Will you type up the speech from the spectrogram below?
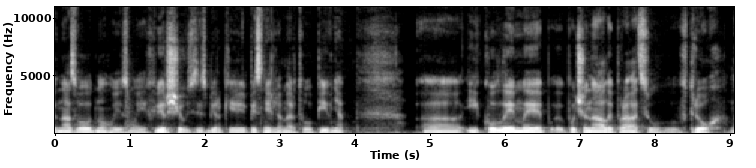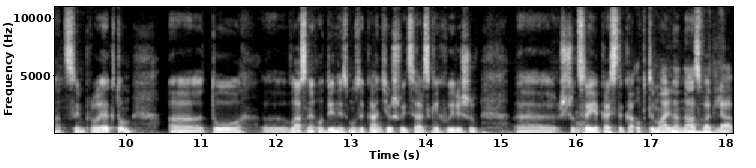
е, назва одного із моїх віршів зі збірки Пісні для мертвого півня. Е, І коли ми починали працю втрьох над цим проектом, е, то е, власне один із музикантів швейцарських вирішив, що це якась така оптимальна назва для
